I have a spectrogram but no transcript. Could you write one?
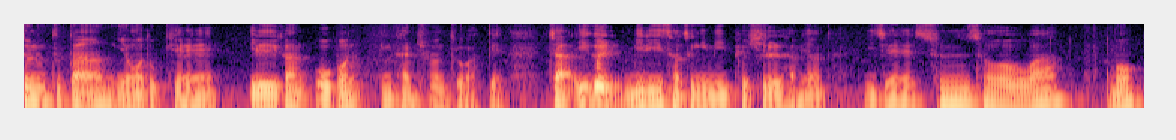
수능 특강 영어 독해 1강 5번 빈칸초론 들어갈게. 자, 이걸 미리 선생님이 표시를 하면 이제 순서와 뭐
